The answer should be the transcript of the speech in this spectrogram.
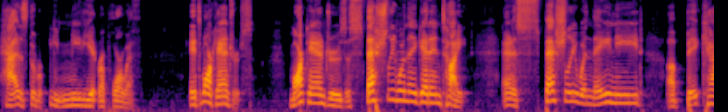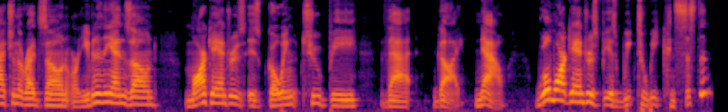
has the immediate rapport with? It's Mark Andrews. Mark Andrews, especially when they get in tight, and especially when they need a big catch in the red zone or even in the end zone, Mark Andrews is going to be that guy. Now, will Mark Andrews be as week to week consistent?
